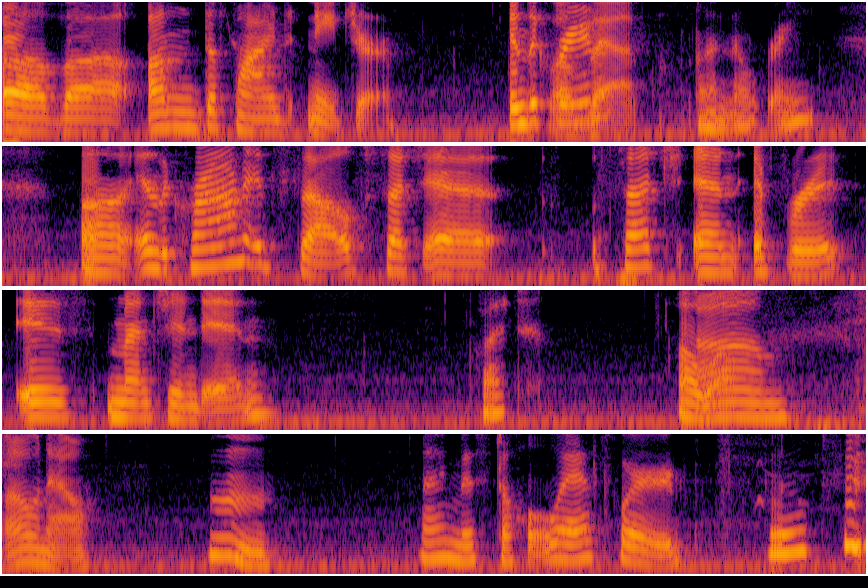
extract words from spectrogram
of uh, undefined nature. In the Quran, that. I know, right? Uh, in the Quran itself, such a such an ifrit is mentioned in what? Oh, well. Um. Oh no. Hmm. I missed a whole ass word. oops.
